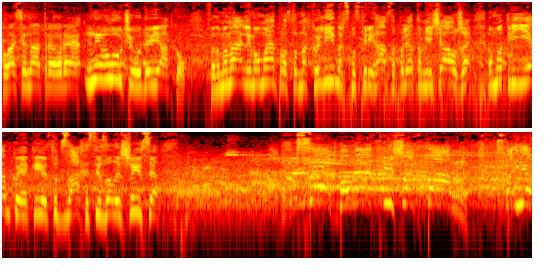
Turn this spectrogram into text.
Ласіна Трауре не влучив у дев'ятку. Феноменальний момент. Просто на колінах спостерігав за польотом м'яча уже Матвієнко, який тут в захисті залишився. Шахтар стає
